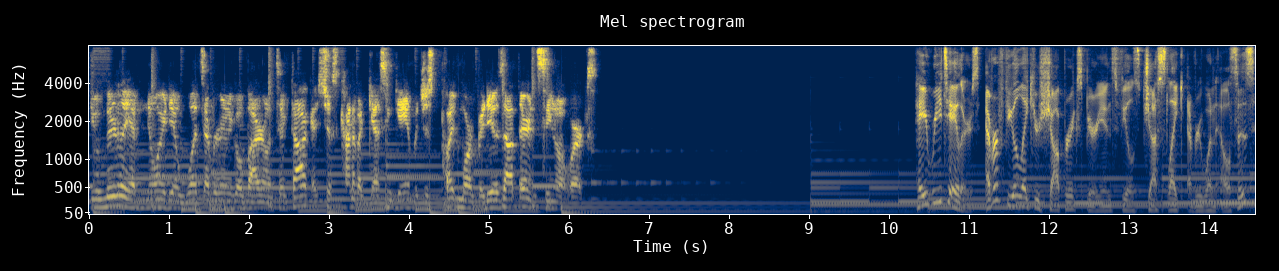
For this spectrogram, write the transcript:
You literally have no idea what's ever going to go viral on TikTok. It's just kind of a guessing game, but just putting more videos out there and seeing what works. Hey retailers, ever feel like your shopper experience feels just like everyone else's?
